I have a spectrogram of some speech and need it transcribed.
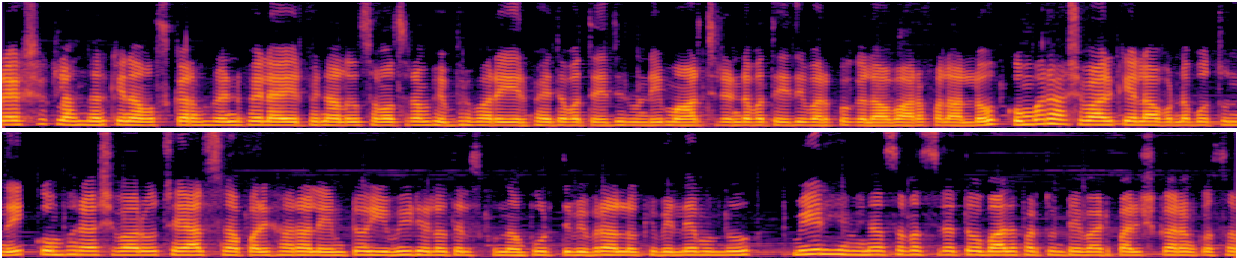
ప్రేక్షకులందరికీ నమస్కారం. రెండు వేల ఇరవై నాలుగు సంవత్సరం ఫిబ్రవరి ఇరవై ఐదవ తేదీ నుండి మార్చి రెండవ తేదీ వరకు గల వార ఫలాల్లో కుంభరాశి వారికి ఎలా ఉండబోతుంది? కుంభరాశి వారు చేయాల్సిన పరిహారాలు ఏమిటో ఈ వీడియోలో తెలుసుకుందాం. పూర్తి వివరాల్లోకి వెళ్ళే ముందు మీరు ఏమైనా సమస్యలతో బాధపడుతుంటే వాటి పరిష్కారం కోసం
